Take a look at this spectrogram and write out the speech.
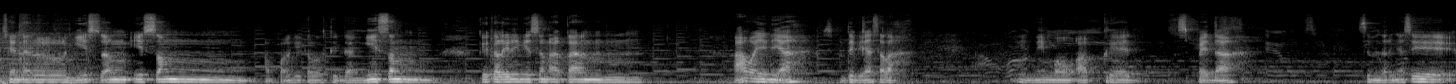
channel ngiseng iseng apalagi kalau tidak ngiseng. Oke kali ini ngiseng akan apa ini ya? Seperti biasa lah ini mau upgrade sepeda. Sebenarnya sih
